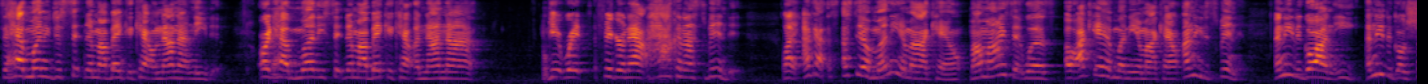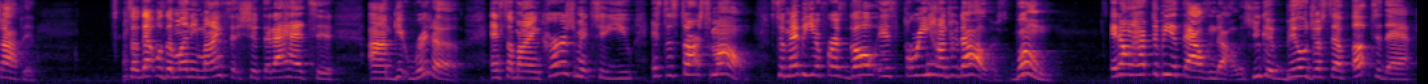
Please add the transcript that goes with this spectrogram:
to have money just sitting in my bank account and now not need it. Or to have money sitting in my bank account and now not get ready figuring out how can I spend it. Like I got I still have money in my account. My mindset was, oh, I can't have money in my account. I need to spend it. I need to go out and eat. I need to go shopping. So that was a money mindset shift that I had to um, get rid of. And so my encouragement to you is to start small. So maybe your first goal is $300. Boom. It don't have to be a $1,000. You can build yourself up to that.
